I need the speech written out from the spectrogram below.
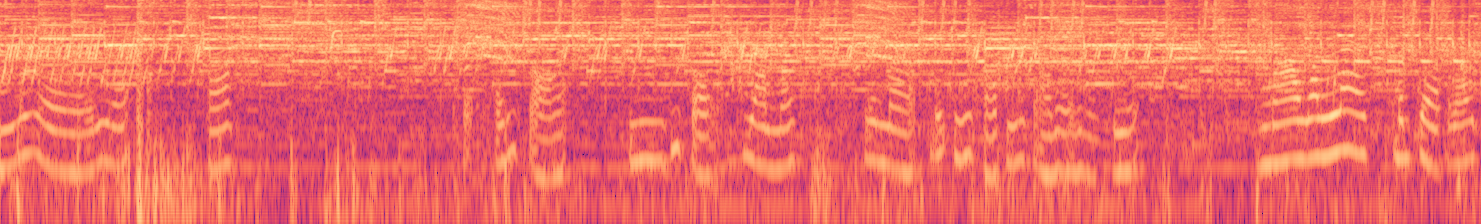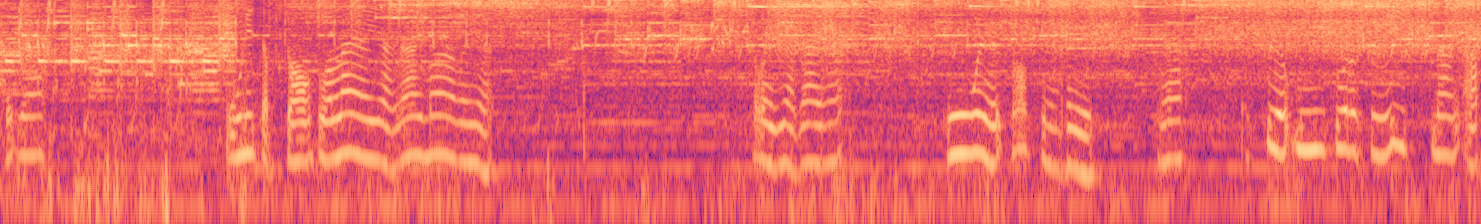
ไม่เออนี่นะฮะคนที่สองอะปีที่สองที่ยันนะเล่นมาไม่ปีที่สองปีที่สามเลยที่ผมซื้อ มาวันแรกมันแจกร้อยเพชรนะกูนี่จับจองตัวแรกอยากได้มากเลยอะทำไมอยากได้ฮะกูเนี่ยชอบสุ่มเพจนะเสือกมีตัวหนังสืออีกนั่งอัพ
